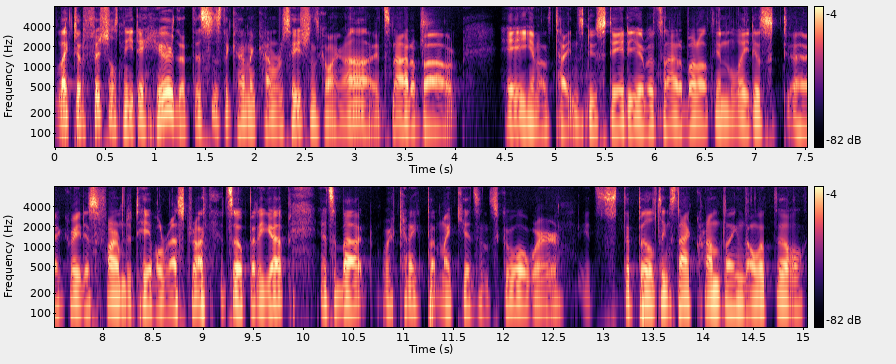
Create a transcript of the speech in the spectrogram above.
elected officials need to hear that this is the kind of conversations going on. It's not about, hey, you know, Titans' new stadium. It's not about the latest, uh, greatest farm to table restaurant that's opening up. It's about where can I put my kids in school where it's the building's not crumbling. They'll they'll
